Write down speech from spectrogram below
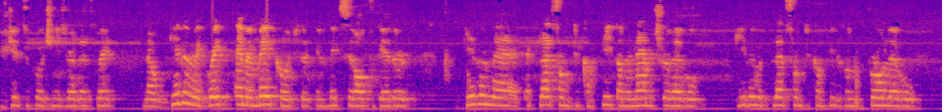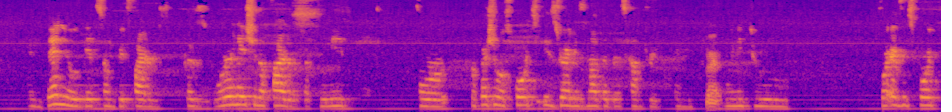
jiu-jitsu coach in Israel, that's great. Now give him a great MMA coach that can mix it all together. Give him a, a platform to compete on an amateur level. Give him a platform to compete on a pro level, and then you'll get some good fighters. Because we're a nation of fighters that we need for professional sports. Israel is not the best country, and Right. we need to for every sport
